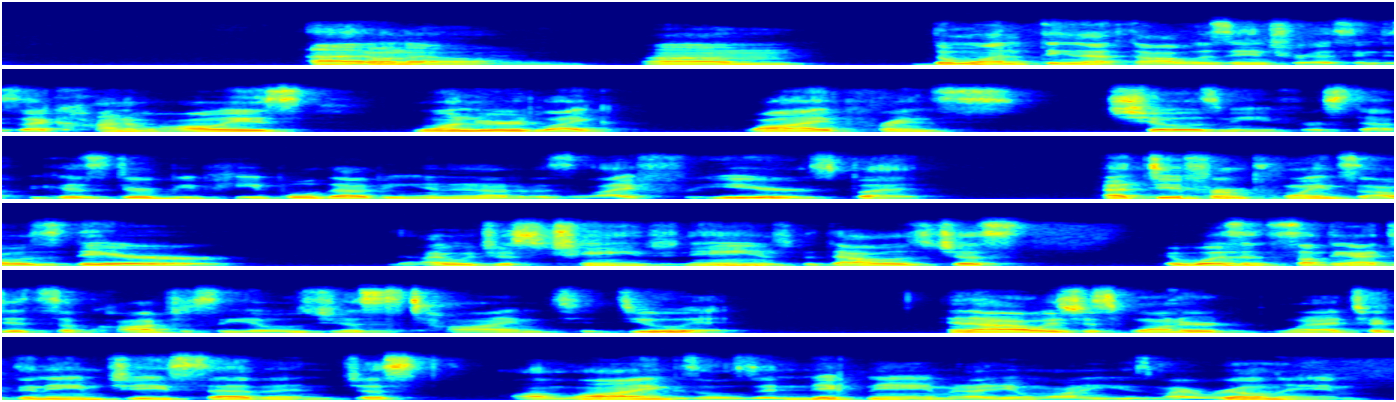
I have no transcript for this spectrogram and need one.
I don't know. Um, the one thing that I thought was interesting because I kind of always wondered like why Prince chose me for stuff because there'd be people that would be in and out of his life for years, but at different points I was there. I would just change names, but that was just it wasn't something I did subconsciously. It was just time to do it. And I always just wondered when I took the name J7 just online because it was a nickname and I didn't want to use my real name.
